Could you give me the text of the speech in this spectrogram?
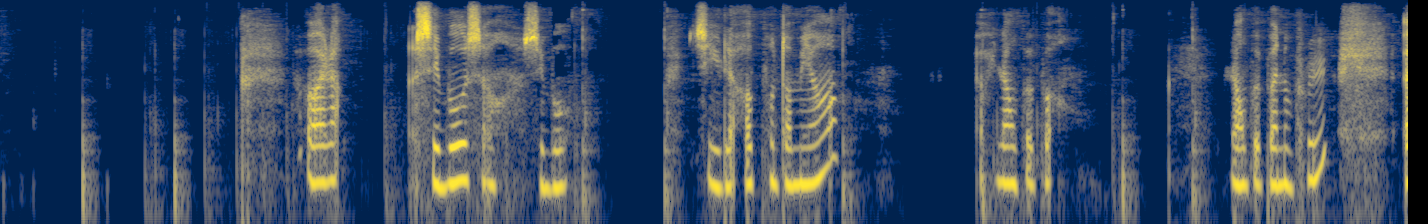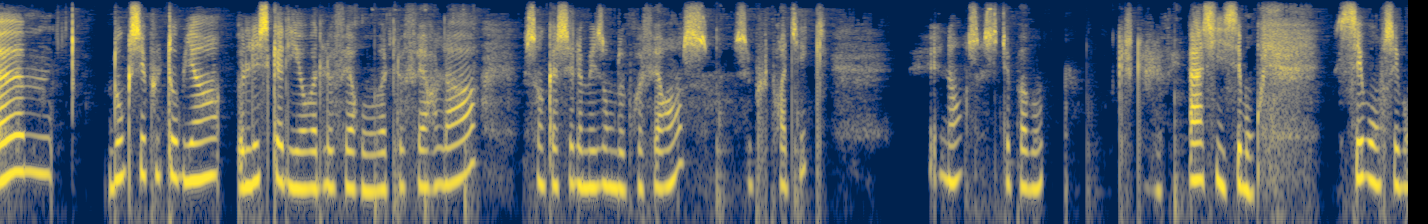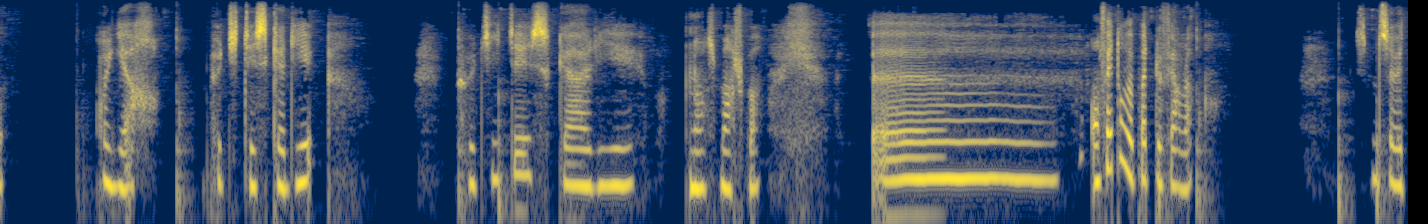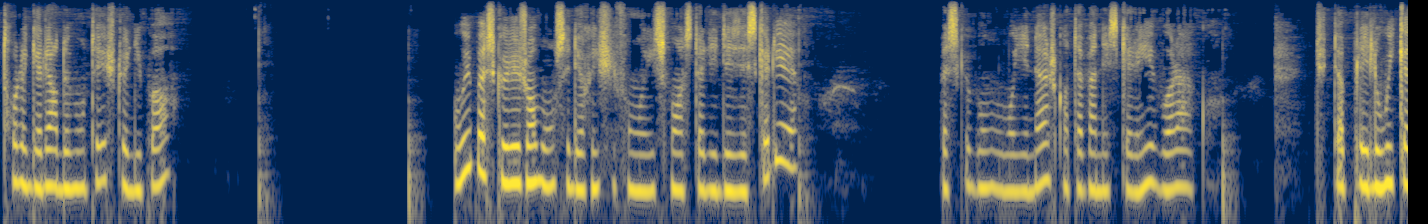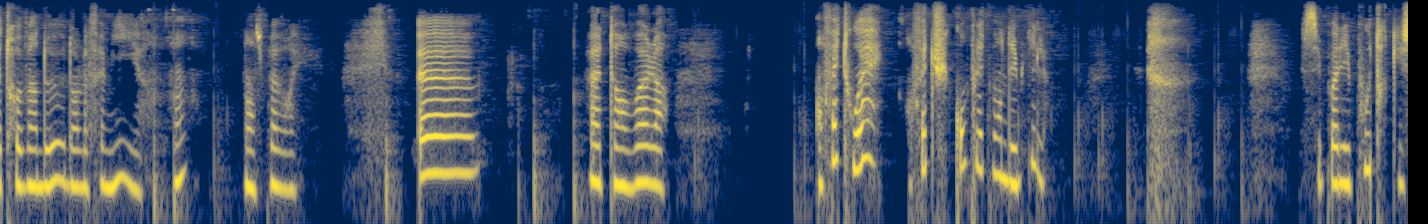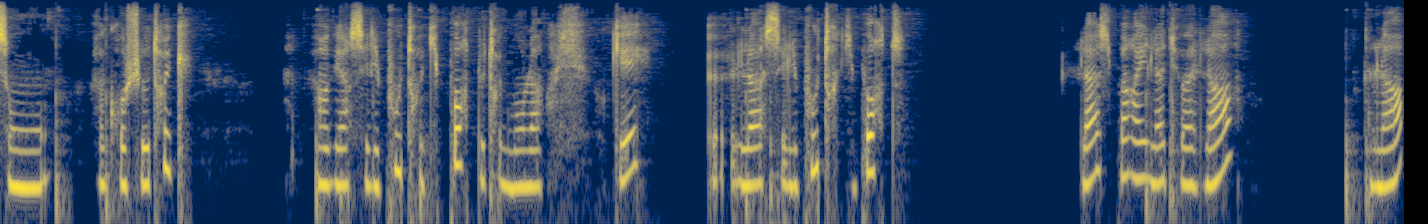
Voilà. C'est beau ça, c'est beau. Si là, hop, on t'en met un. Là on peut pas. Là on peut pas non plus. Euh, donc c'est plutôt bien l'escalier, on va te le faire On va te le faire là sans casser la maison de préférence. C'est plus pratique. Et non, ça c'était pas bon. Qu'est-ce que j'ai fait? Ah si, c'est bon. C'est bon, c'est bon. Regarde. Petit escalier. Petit escalier. Non, ça marche pas. Euh... En fait, on va pas te le faire là. Sinon, ça va être trop la galère de monter, je te dis pas. Oui, parce que les gens, bon, c'est des riches, ils, font, ils se font installer des escaliers. Hein. Parce que bon, au Moyen-Âge, quand t'avais un escalier, voilà quoi. Tu t'appelais Louis 82 dans la famille, hein? Non, c'est pas vrai. Euh... Attends, voilà. En fait, ouais. En fait, je suis complètement débile. C'est pas les poutres qui sont accrochées au truc. Regarde, c'est les poutres qui portent le truc. Bon, là, Ok. Euh, là, c'est les poutres qui portent. Là, c'est pareil. Là, tu vois, là. Là.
